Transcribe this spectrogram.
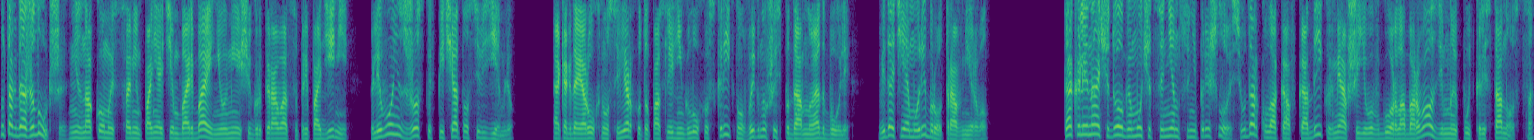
Ну тогда же лучше. Незнакомый с самим понятием борьба и не умеющий группироваться при падении, Ливонец жестко впечатался в землю. А когда я рухнул сверху, то последний глухо вскрикнул, выгнувшись подо мной от боли. Видать, я ему ребро травмировал. Так или иначе, долго мучиться немцу не пришлось. Удар кулака в кадык, вмявший его в горло, оборвал земной путь крестоносца.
